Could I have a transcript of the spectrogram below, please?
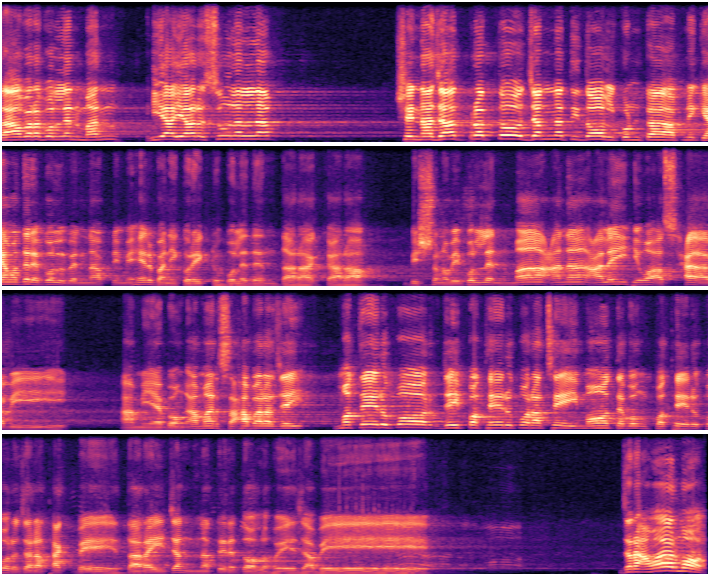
সাহাবারা বললেন, মান হিয়া সে নাজাদ প্রাপ্ত জান্নাতি দল কোনটা? আপনি কি আমাদের বলবেন না? আপনি মেহেরবানি করে একটু বলে দেন, তারা কারা? বিশ্বনবী বললেন, মা আনা আলাইহি ওয়া আমি এবং আমার সাহাবারা যেই মতের উপর, যেই পথের উপর আছে, এই মত এবং পথের উপর যারা থাকবে, তারাই জান্নাতের দল হয়ে যাবে। যারা আমার মত,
